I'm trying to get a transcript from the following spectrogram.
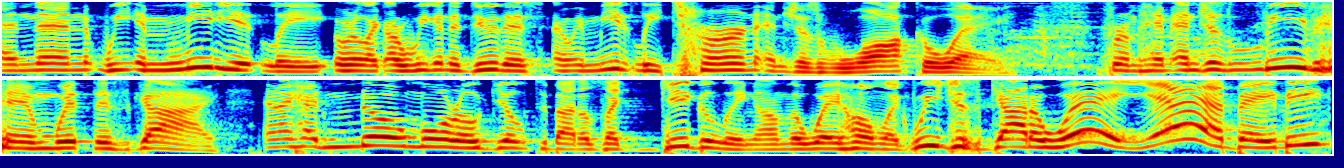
And then we immediately, or like, are we gonna do this? And we immediately turn and just walk away from him and just leave him with this guy. And I had no moral guilt about it. I was like giggling on the way home, like, we just got away. Yeah, baby.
